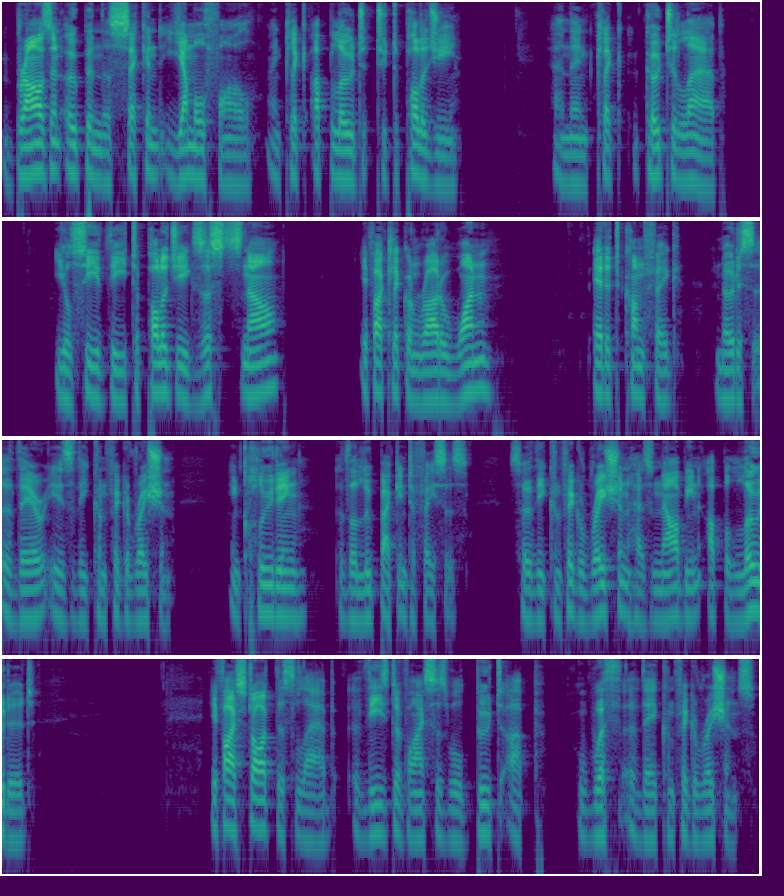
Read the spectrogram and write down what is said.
browse and open the second YAML file and click upload to topology, and then click go to lab. You'll see the topology exists now. If I click on router 1, edit config, notice there is the configuration including the loopback interfaces. So the configuration has now been uploaded. If I start this lab, these devices will boot up with their configurations.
